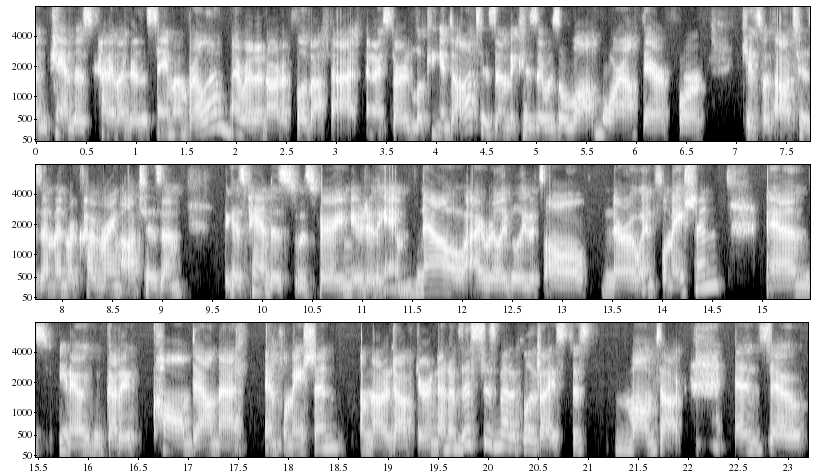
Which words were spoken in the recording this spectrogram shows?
and PANDAS kind of under the same umbrella. I read an article about that and I started looking into autism because there was a lot more out there for kids with autism and recovering autism because PANDAS was very new to the game. Now I really believe it's all neuroinflammation and you know you've got to calm down that inflammation. I'm not a doctor. None of this is medical advice, just mom talk. And so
